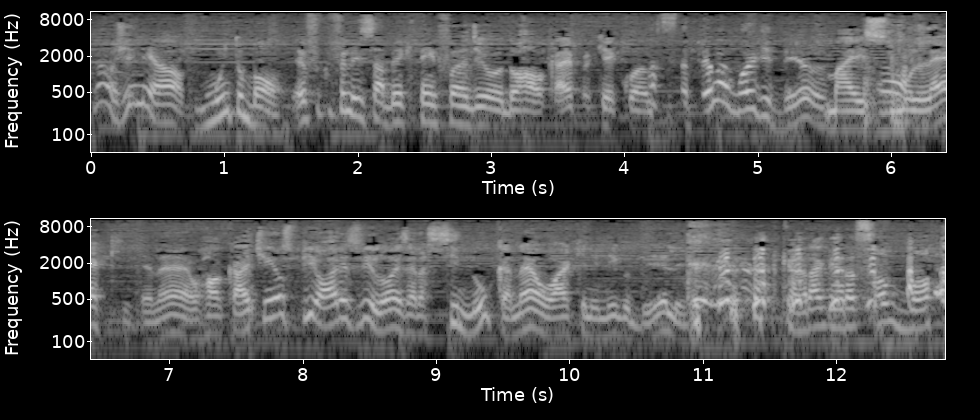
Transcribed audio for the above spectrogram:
Não, genial. Muito bom. Eu fico feliz de saber que tem fã de, do Hawkeye, porque quando... Nossa, pelo amor de Deus. Mas moleque, né? O Hawkeye tinha os piores vilões. Era Sinuca, né? O arco-inimigo dele. Caraca, era só bosta.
